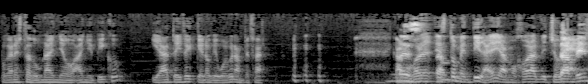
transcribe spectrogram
Porque han estado un año, año y pico y ahora te dicen que no, que vuelven a empezar. A lo Pues, mejor esto es mentira, ¿eh? Y a lo mejor han dicho, También.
